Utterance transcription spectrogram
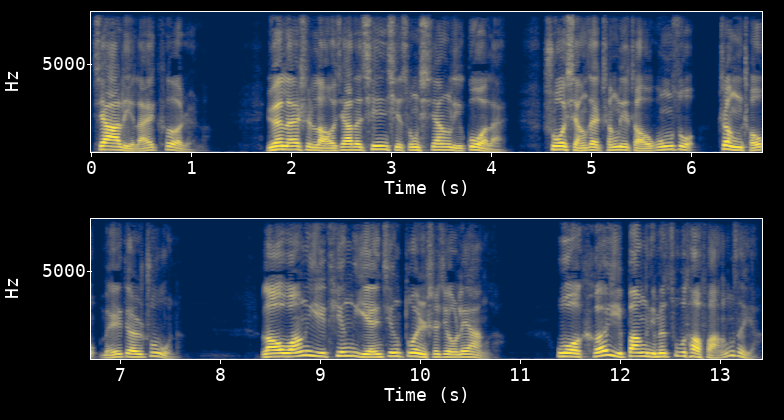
家里来客人了，原来是老家的亲戚从乡里过来，说想在城里找工作。正愁没地儿住呢，老王一听，眼睛顿时就亮了。我可以帮你们租套房子呀！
